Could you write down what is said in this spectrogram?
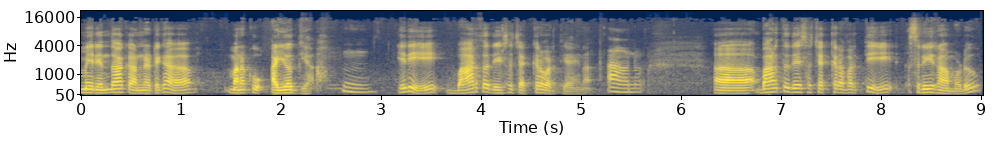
మీరు ఇందాక అన్నట్టుగా మనకు అయోధ్య. ఇది భారతదేశ చక్రవర్తి ఆయన. అవును. భారతదేశ చక్రవర్తి శ్రీరాముడు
